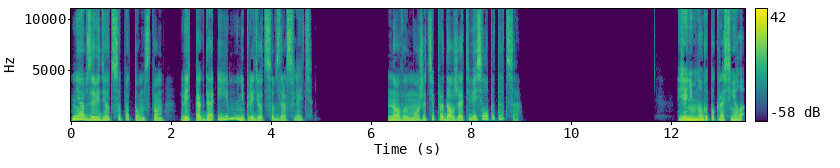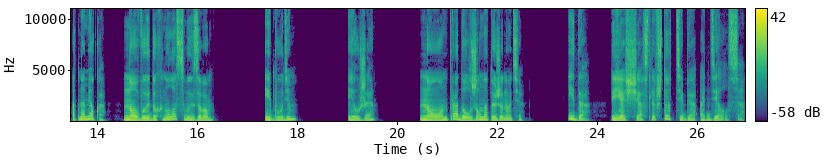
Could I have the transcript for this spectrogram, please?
не обзаведется потомством, ведь тогда и ему не придется взрослеть. Но вы можете продолжать весело пытаться. Я немного покраснела от намека, но выдохнула с вызовом. И будем и уже. Но он продолжил на той же ноте. И да, я счастлив, что от тебя отделался.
